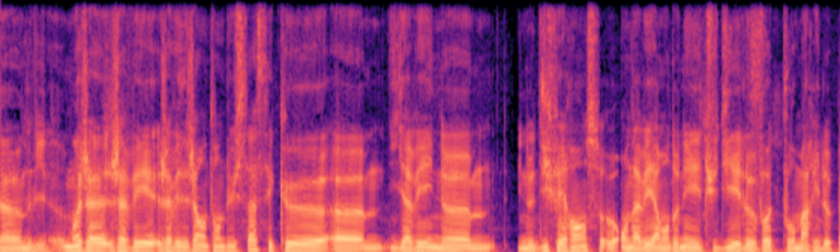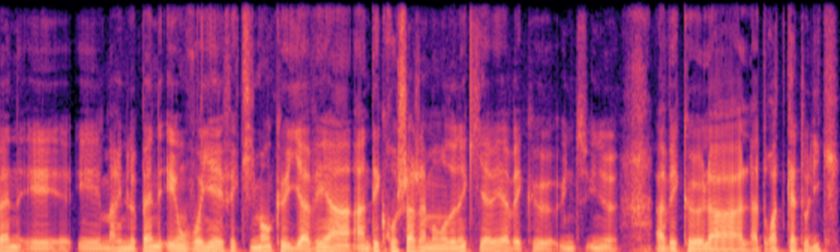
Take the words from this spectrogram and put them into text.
Euh, moi, j'a- j'avais déjà entendu ça, c'est que euh, il y avait une, euh, une différence. On avait à un moment donné étudié le vote pour Marie Le Pen et, et Marine Le Pen, et on voyait effectivement qu'il y avait un, un décrochage à un moment donné qu'il y avait avec une, une- avec la, la droite catholique.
